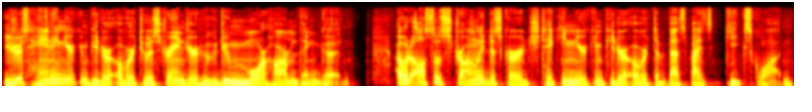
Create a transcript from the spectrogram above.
You're just handing your computer over to a stranger who could do more harm than good. I would also strongly discourage taking your computer over to Best Buy's Geek Squad.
